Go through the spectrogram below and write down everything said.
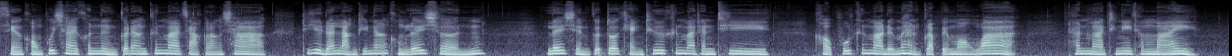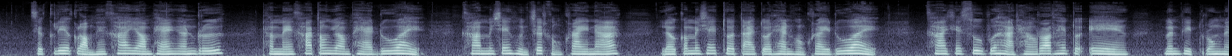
เสียงของผู้ชายคนหนึ่งก็ดังขึ้นมาจากหลังฉาก ที่อยู่ด้านหลังที่นั่งของเล่ยเฉิน เล่ยเฉินก็ตัวแข็งทื่อขึ้นมาทันที เขาพูดขึ้นมาโดยไม่หันกลับไปมองว่า ท่านมาที่นี่ทำไม จะเกลี้ยกล่อมให้ข้ายอมแพ้งั้นหรือทำไมข้าต้องยอมแพ้ด้วย ข้าไม่ใช่หุ่นเชิดของใครนะ แล้วก็ไม่ใช่ตัวตายตัวแทนของใครด้วยข้าแค่สู้เพื่อหาทางรอดให้ตัวเอง มันผิดตรงไหน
